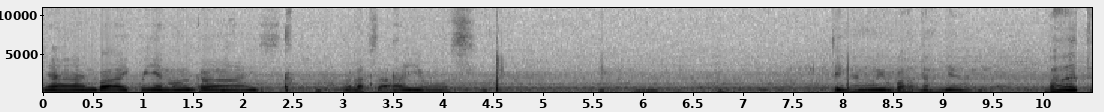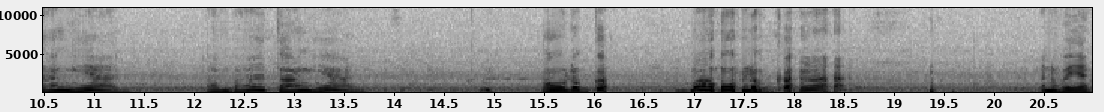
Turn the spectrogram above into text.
Yan, bahay ko yan mga guys. Wala sa ayos. Tingnan mo yung batang yan. Batang yan. Ang batang yan. Mahulog ka. Mahulog ka nga. ano ba yan?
